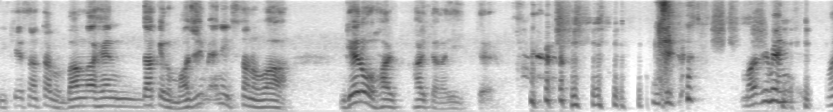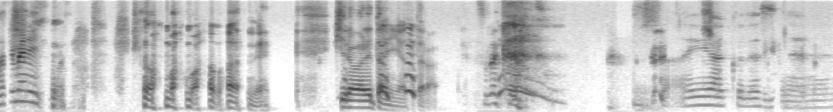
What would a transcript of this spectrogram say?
池江さん多分番外編だけど真面目に言ってたのは、ゲロを吐い吐いたらいいって。真面目に、真面目に言ってました。まあまあまあね。嫌われたいんやったら。それ最悪ですね。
